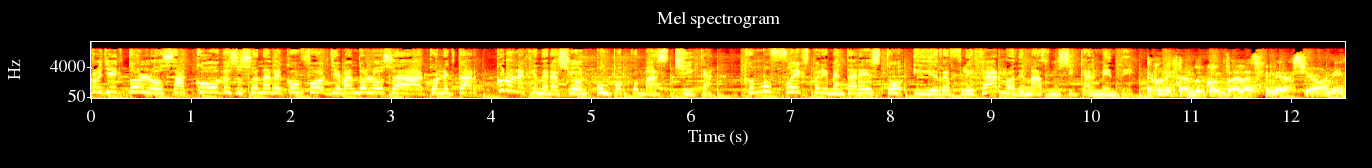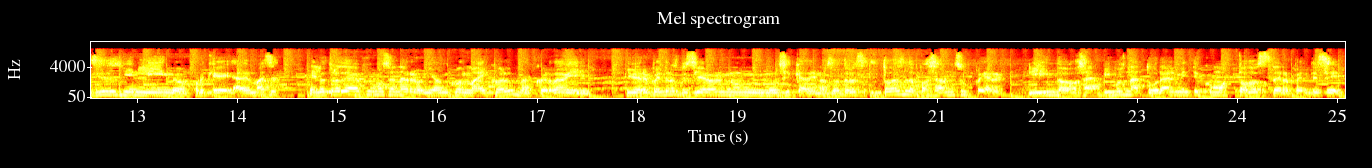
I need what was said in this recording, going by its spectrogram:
proyecto los sacó de su zona de confort llevándolos a conectar con una generación un poco más chica. ¿Cómo fue experimentar esto y reflejarlo además musicalmente? Está conectando con todas las generaciones, eso es bien lindo, porque además el otro día fuimos a una reunión con Michael, me acuerdo, y, y de repente nos pusieron un, música de nosotros y todos lo pasaron súper lindo, o sea, vimos naturalmente cómo todos de repente se,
